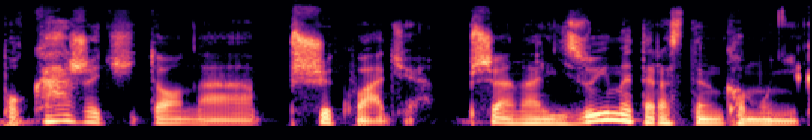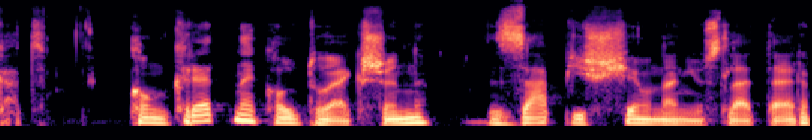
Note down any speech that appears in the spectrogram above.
pokażę Ci to na przykładzie. Przeanalizujmy teraz ten komunikat. Konkretne call to action, zapisz się na newsletter,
